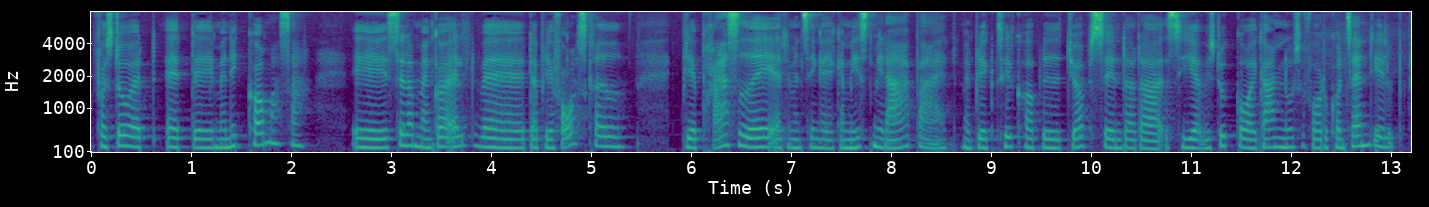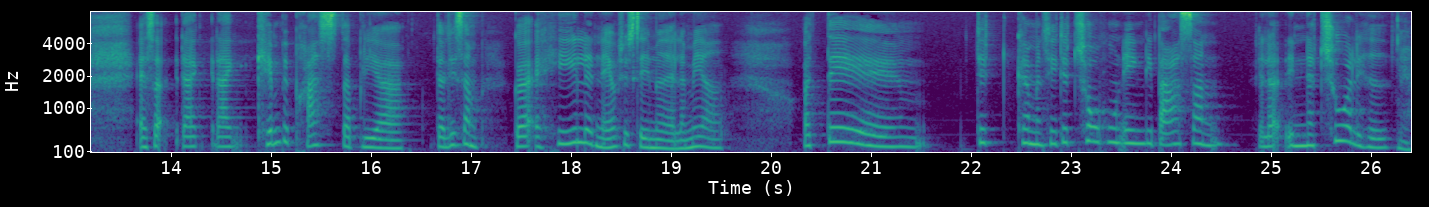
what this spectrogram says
forstå, at, at øh, man ikke kommer sig øh, selvom man gør alt, hvad der bliver foreskrevet, bliver presset af, at man tænker, at jeg kan miste mit arbejde. Man bliver tilkoblet et jobcenter, der siger, at hvis du ikke går i gang nu, så får du kontanthjælp. Altså, der, er, der er en kæmpe pres, der bliver, der ligesom gør, at hele nervesystemet er alarmeret. Og det, øh, det kan man sige, det tog hun egentlig bare sådan, eller en naturlighed, ja.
